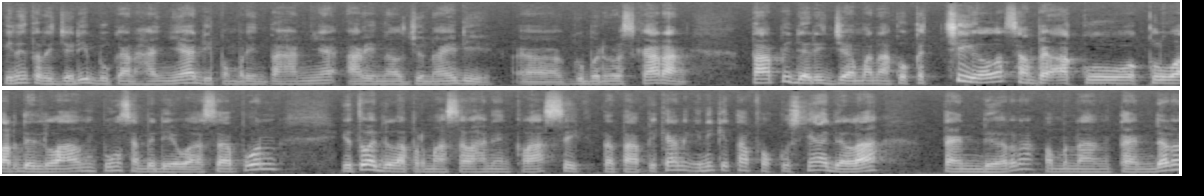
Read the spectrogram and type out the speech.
ini terjadi bukan hanya di pemerintahannya Arinal Junaidi, uh, gubernur sekarang. Tapi dari zaman aku kecil sampai aku keluar dari Lampung sampai dewasa pun itu adalah permasalahan yang klasik. Tetapi kan ini kita fokusnya adalah tender, pemenang tender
